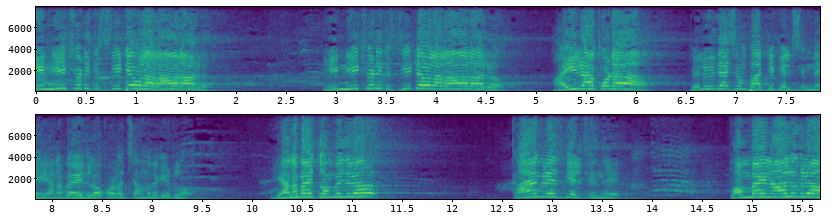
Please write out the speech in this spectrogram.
ఈ నీచుడికి సీటెవుల రావరారు. ఈ నీచుడికి సీటెవుల రావరారు. అయినా కూడా తెలుగుదేశం పార్టీ గెలిచింది ఎనభై ఐదులో కూడా చంద్రగిరిలో. ఎనభై తొమ్మిదిలో కాంగ్రెస్ గెలిచింది. తొంభై నాలుగులో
